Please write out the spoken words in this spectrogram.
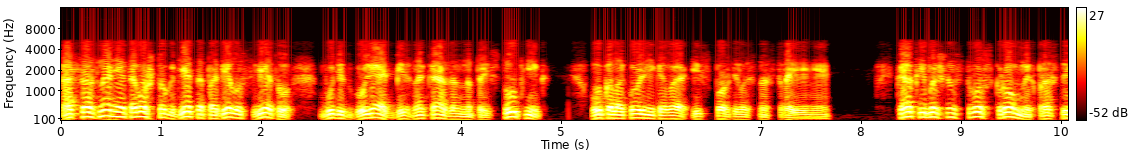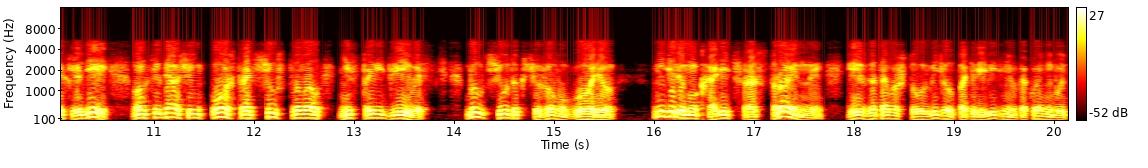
От сознания того, что где-то по белу свету будет гулять безнаказанно преступник, у Колокольникова испортилось настроение. Как и большинство скромных, простых людей, он всегда очень остро чувствовал несправедливость, был чуток к чужому горю. Неделю мог ходить расстроенный из-за того, что увидел по телевидению какой-нибудь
